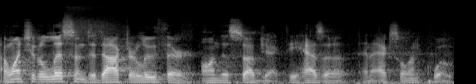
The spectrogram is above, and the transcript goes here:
I want you to listen to Dr. Luther on this subject. He has a, an excellent quote.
